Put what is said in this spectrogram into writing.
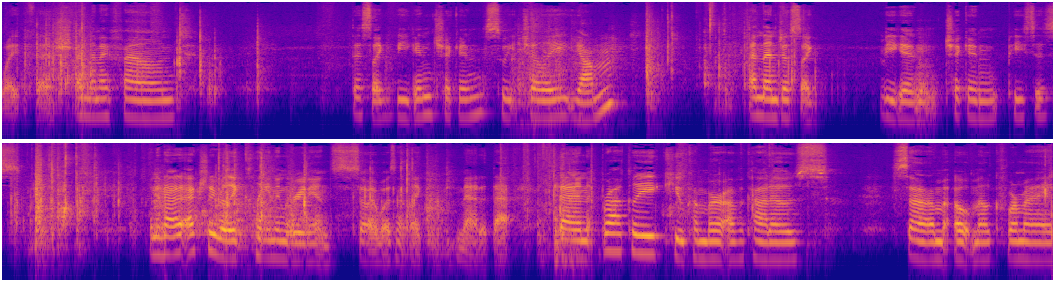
whitefish, and then I found this like vegan chicken, sweet chili, yum. And then just like vegan chicken pieces. And it had actually really clean ingredients, so I wasn't like mad at that. Then broccoli, cucumber, avocados, some oat milk for my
